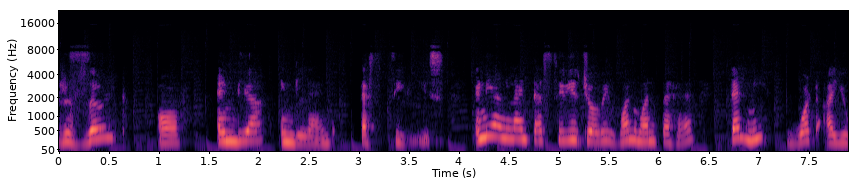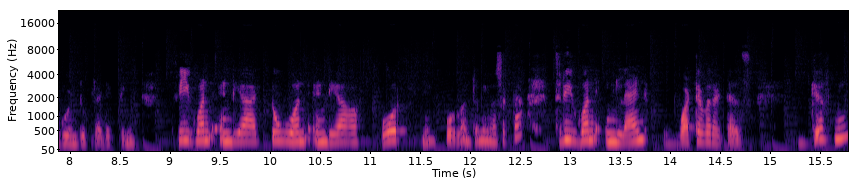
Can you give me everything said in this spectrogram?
result of India England test series India England test series जो अभी वन वन पे है tell me what are you going to predicting three one India two one India four नहीं फोर वन तो नहीं हो सकता। Three one England whatever it is give me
